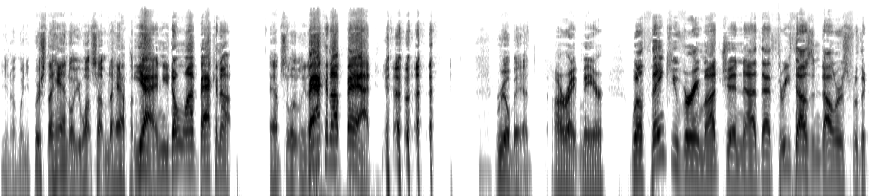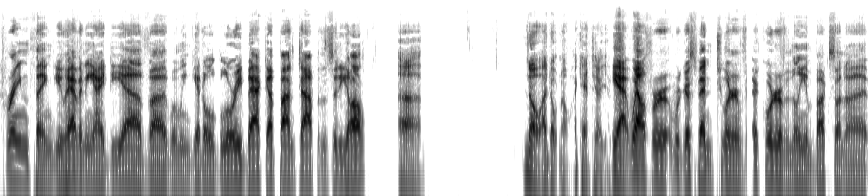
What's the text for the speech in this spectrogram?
you know, when you push the handle, you want something to happen. Yeah, and you don't want backing up. Absolutely not. Backing up bad. Real bad. All right, Mayor. Well, thank you very much. And uh, that three thousand dollars for the crane thing. Do you have any idea of uh, when we can get Old Glory back up on top of the city hall? Uh, no, I don't know. I can't tell you. Yeah, well, for we're going to spend two hundred a quarter of a million bucks on a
